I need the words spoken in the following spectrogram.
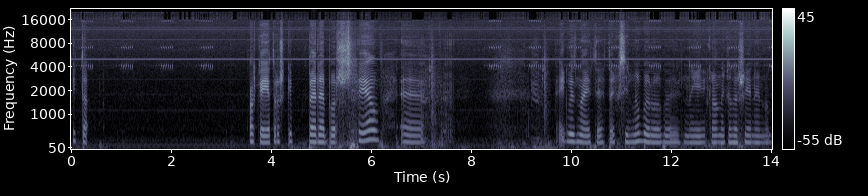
І так. Окей, я трошки переборщив. Е... Як ви знаєте, так всі нуби роблять, але я ніколи не казав, що я не нуб.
